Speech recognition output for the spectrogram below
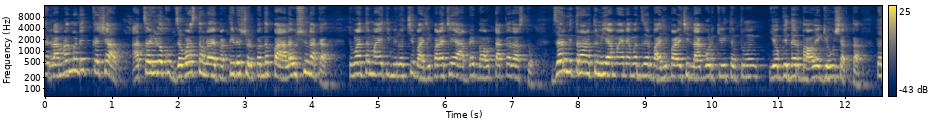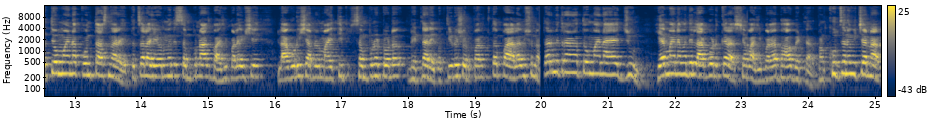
तर रामराम मंडळीत कशा आहात? आजचा व्हिडिओ खूप जवळच थांबणार आहे. फक्त व्हिडिओ शेवटपर्यंत पाहायला विसरू नका. तुम्हाला तर माहिती मी रोजची भाजीपाल्याचे अपडेट भाव टाकत असतो. जर मित्रांनो तुम्ही या महिन्यामध्ये जर भाजीपाल्याची लागवड केली तर तुम्ही योग्य दर भाव हे घेऊ शकता. तर तो महिना कोणता असणार आहे? तर चला हेवडमध्ये संपूर्ण आज भाजीपाल्याविषयी लागवडीविषयी आपल्याला माहिती संपूर्ण टोटल भेटणार आहे. फक्त व्हिडिओ शेवटपर्यंत पाहायला विसरू नका. तर मित्रांनो तो महिना आहे जून. या महिन्यामध्ये लागवड करा अशा भाजीपाला भाव भेटणार. पण खूप जण विचारणार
